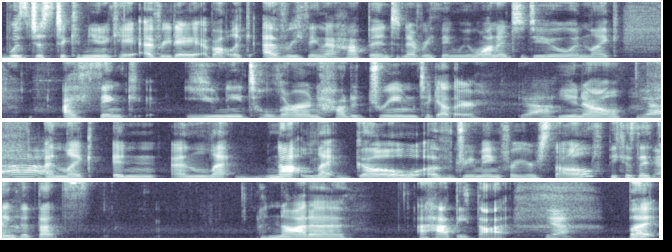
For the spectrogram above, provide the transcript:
was just to communicate every day about like everything that happened and everything we wanted to do, and like I think you need to learn how to dream together. Yeah. you know? Yeah. And like in and let not let go of dreaming for yourself because I think that that's not a a happy thought. yeah. But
